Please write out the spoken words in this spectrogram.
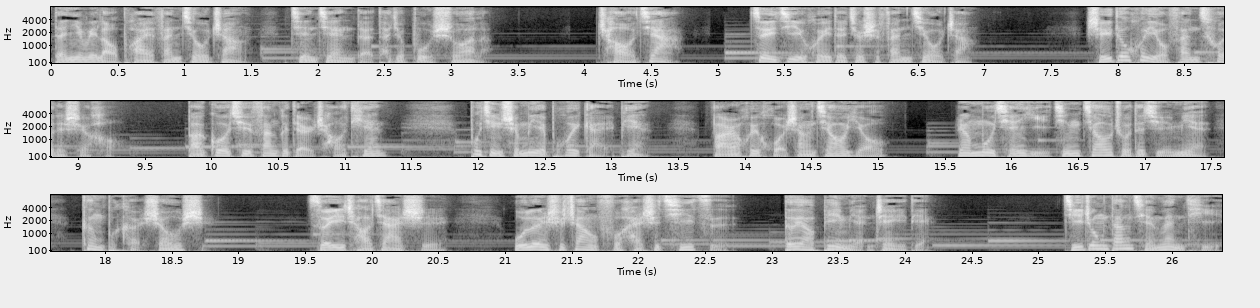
但因为老婆爱翻旧账。渐渐的，他就不说了。吵架，最忌讳的就是翻旧账。谁都会有犯错的时候，把过去翻个底儿朝天，不仅什么也不会改变，反而会火上浇油，让目前已经焦灼的局面更不可收拾。所以吵架时，无论是丈夫还是妻子，都要避免这一点，集中当前问题，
